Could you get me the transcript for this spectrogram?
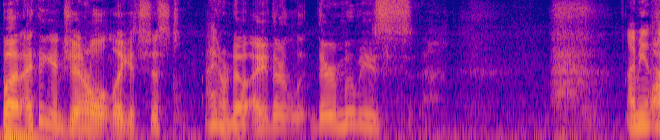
but I think in general, like it's just I don't know. I there there are movies. I mean, I- I'll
